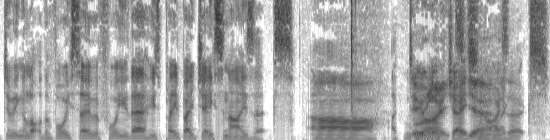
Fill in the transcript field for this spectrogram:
doing a lot of the voiceover for you there, who's played by Jason Isaacs. Ah, I do love Jason yeah, Isaacs.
